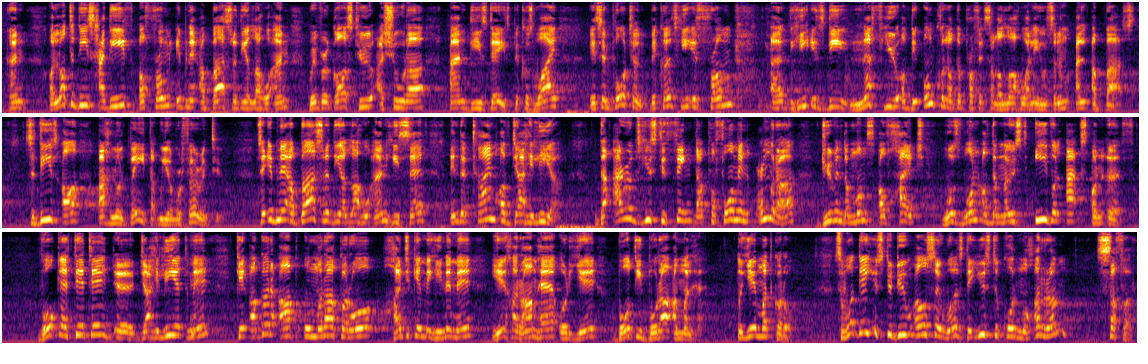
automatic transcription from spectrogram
and a lot of these hadith are from Ibn Abbas radiallahu an with regards to Ashura and these days. Because why? It's important because he is from, uh, he is the nephew of the uncle of the Prophet sallallahu alaihi wasallam, Al-Abbas. So these are Ahlul Bayt that we are referring to. So Ibn Abbas radiallahu an, he said, in the time of Jahiliyyah, the Arabs used to think that performing Umrah during the months of Hajj was one of the most evil acts on earth. वो कहते थे जाहिलियत में कि अगर आप उम्र करो हज के महीने में ये हराम है और ये बहुत ही बुरा अमल है तो ये मत करो So what they used to do also was they used to call Muharram Safar.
